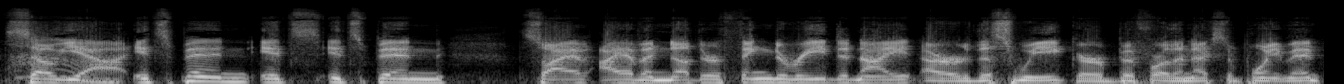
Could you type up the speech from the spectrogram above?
So yeah, it's been it's it's been so I have, I have another thing to read tonight or this week or before the next appointment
